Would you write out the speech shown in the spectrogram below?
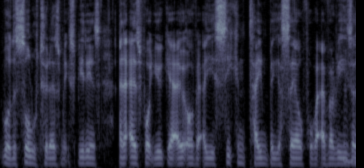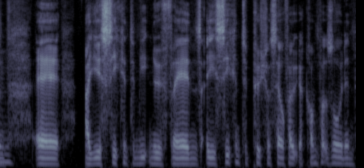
well, the solo tourism experience, and it is what you get out of it. Are you seeking time by yourself for whatever reason? Uh, are you seeking to meet new friends? Are you seeking to push yourself out your comfort zone and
